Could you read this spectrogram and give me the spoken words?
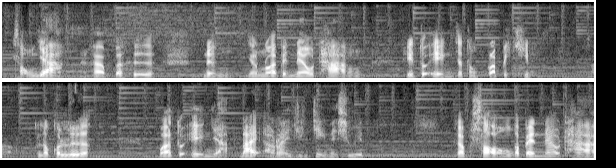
2 อย่างนะครับก็คือ 1. อย่างน้อยเป็นแนวทางที่ตัวเองจะต้องกลับไปคิดครับแล้วก็เลือกว่าตัวเองอยากได้อะไรจริง ๆ ในชีวิต กับ 2 ก็เป็นแนวทาง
